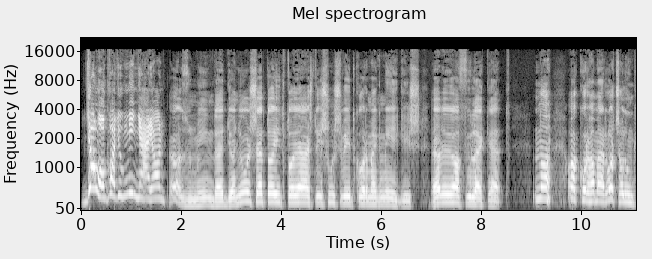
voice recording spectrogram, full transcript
Gyalog vagyunk minnyájan! Az mindegy, a nyúl se tojik tojást, és húsvétkor meg mégis. Elő a füleket. Na, akkor, ha már locsolunk,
